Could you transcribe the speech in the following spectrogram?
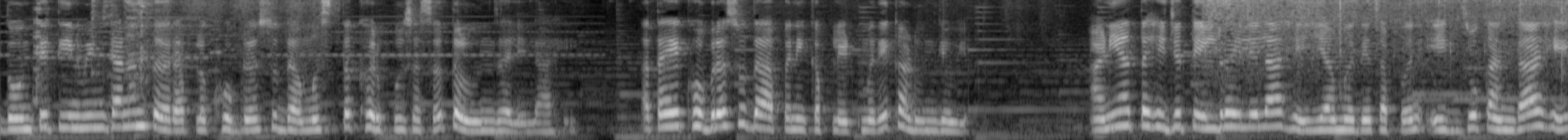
दोन ते तीन मिनिटानंतर आपलं खोबरंसुद्धा मस्त खरपूस असं तळून झालेलं आहे. आता हे खोबरंसुद्धा आपण एका प्लेटमध्ये काढून घेऊया. आणि आता हे जे तेल राहिलेलं आहे यामध्येच आपण एक जो कांदा आहे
